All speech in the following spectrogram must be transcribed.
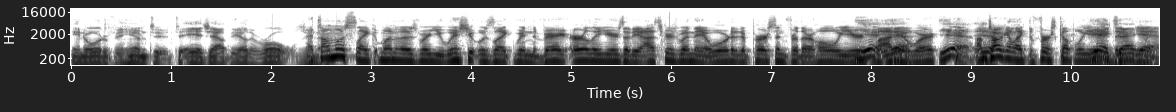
in order for him to to edge out the other roles. It's know? almost like one of those where you wish it was like when the very early years of the Oscars when they awarded a person for their whole year's Yeah, body yeah, of work. yeah, I'm yeah. talking like the first couple years. Yeah, that- exactly. yeah.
